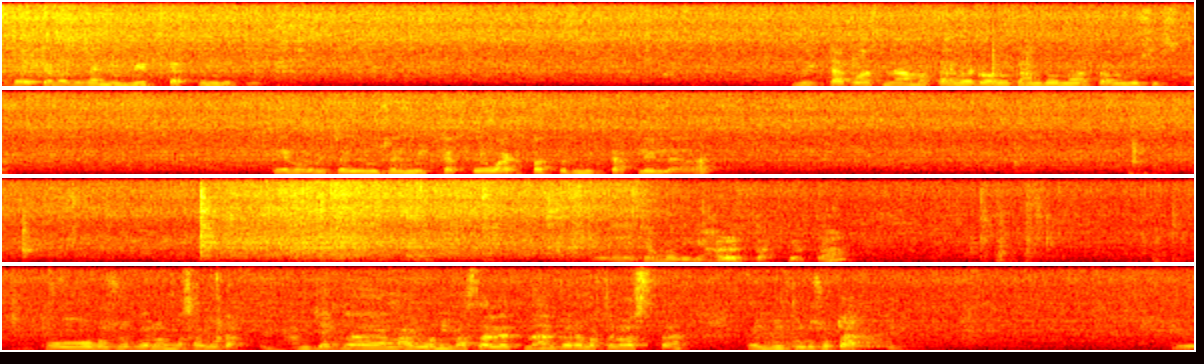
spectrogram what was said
आता याच्यामध्ये ना मी मीठ टाकून घेते. मीठ टाकलंच ना मग टॅमॅटो आणि कांदो ना चांगलं शिजतं ते बघा मी चवीनुसार मीठ टाकते. वाटपात तर मीठ टाकलेला. याच्यामध्ये मी हळद टाकते आता. थोडंसं गरम मसाला टाकते. आमच्या ग- मालवणी मसाल्यात ना गरम मसाला असता पण मी थोडंसं टाकते. हे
